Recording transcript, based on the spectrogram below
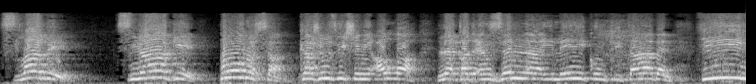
slabe, snage, ponosa. Kaže uzvišeni Allah, لَقَدْ أَنْزَلْنَا إِلَيْكُمْ كِتَابًا فِيهِ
